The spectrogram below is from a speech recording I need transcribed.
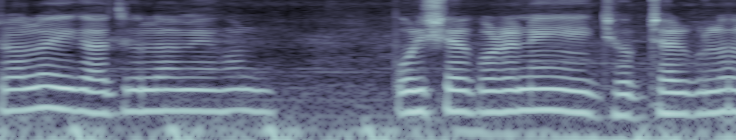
চলো এই গাছগুলো আমি এখন পরিষ্কার করে নেই এই ঝোপঝাড়গুলো।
